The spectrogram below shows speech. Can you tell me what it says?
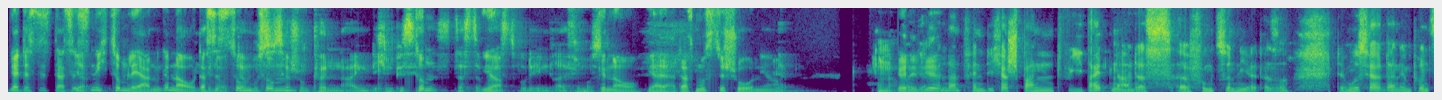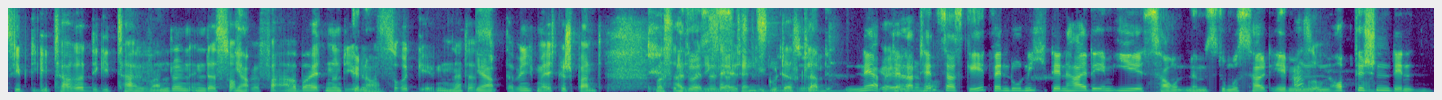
Ja, das ist, das ist Ja. nicht zum Lernen, genau. Das genau, ist da zum, musst du es ja schon können eigentlich ein bisschen, zum- dass, dass du ja. weißt, wo du hingreifen musst. Genau, ja, ja, das musste schon, ja. Ja. Genau. Ja, den anderen fände ich ja spannend, wie zeitnah das äh, funktioniert. Also der muss ja dann im Prinzip die Gitarre digital wandeln, in der Software Ja. verarbeiten und die Genau. zurückgeben. Ne? Das, Ja. Da bin ich mir echt gespannt, was du Also es ist- erzählst, wie gut das klappt. ne? Naja, mit Ja, der ja, Latenz, genau. das geht, wenn du nicht den HDMI-Sound nimmst. Du musst halt eben so. einen optischen, den,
